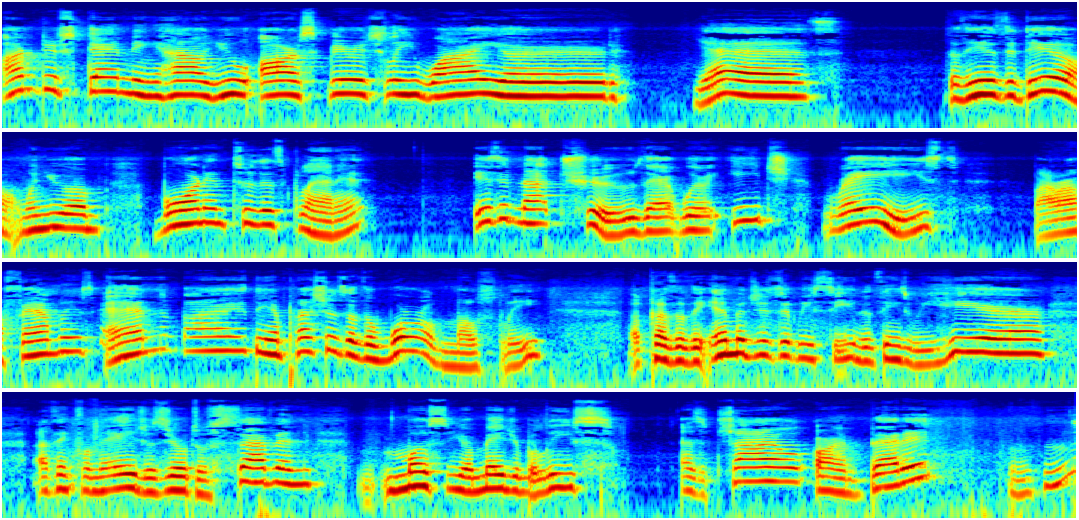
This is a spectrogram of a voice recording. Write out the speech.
understanding how you are spiritually wired. Yes. Because here's the deal when you are born into this planet, is it not true that we're each raised by our families and by the impressions of the world mostly because of the images that we see, the things we hear. I think from the age of zero to seven, most of your major beliefs as a child are embedded. Mm-hmm.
